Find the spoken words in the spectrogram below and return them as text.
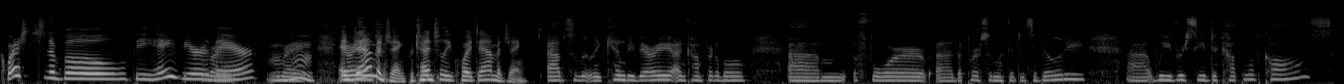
questionable behavior Right, there. right. Mhm. And Very unco- damaging, potentially quite damaging. absolutely can be very uncomfortable um, for uh, the person with a disability. Uh, we've received a couple of calls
